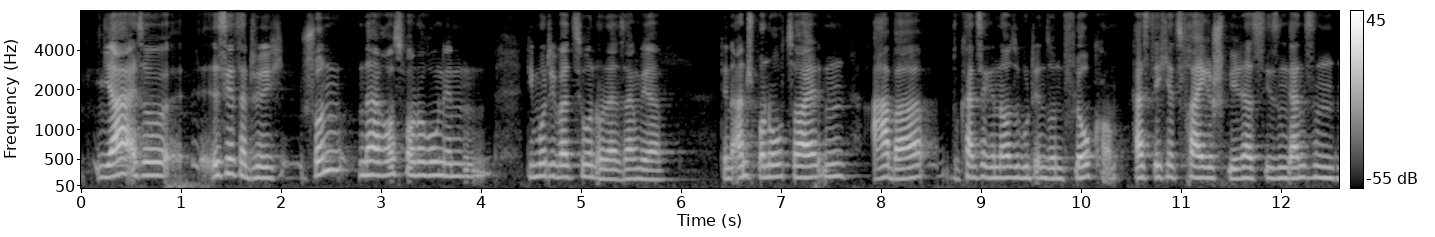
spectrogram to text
ja, also ist jetzt natürlich schon eine Herausforderung, den, die Motivation oder sagen wir den Ansporn hochzuhalten. Aber du kannst ja genauso gut in so einen Flow kommen. Hast dich jetzt freigespielt, hast diesen ganzen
